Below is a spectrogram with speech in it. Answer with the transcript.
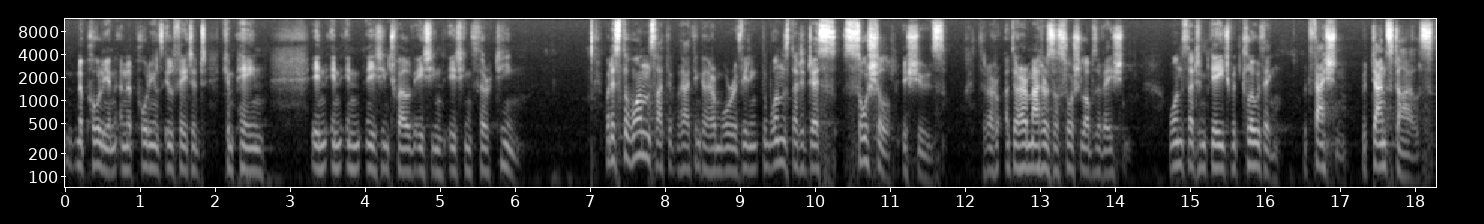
Napoleon and Napoleon's ill-fated campaign in, in, in 1812, 18, 1813. But it's the ones I, th I think that are more revealing, the ones that address social issues, that are, that are matters of social observation, ones that engage with clothing, with fashion, with dance styles,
